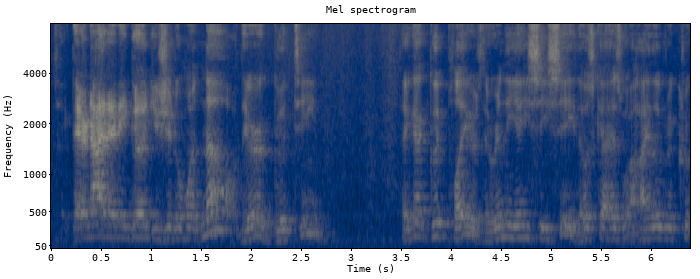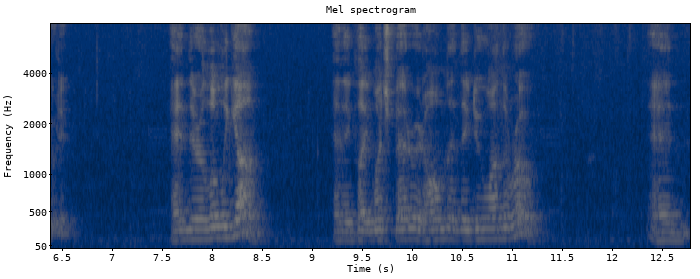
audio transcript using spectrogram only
It's like, they're not any good, you should have won. No, they're a good team. They got good players, they're in the ACC, those guys were highly recruited. And they're a little young, and they play much better at home than they do on the road. And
